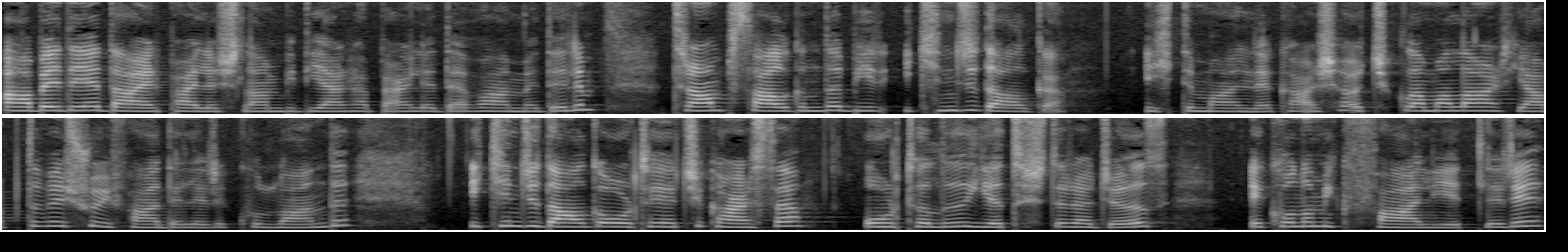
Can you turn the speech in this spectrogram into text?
ABD'ye dair paylaşılan bir diğer haberle devam edelim. Trump salgında bir ikinci dalga ihtimaline karşı açıklamalar yaptı ve şu ifadeleri kullandı. İkinci dalga ortaya çıkarsa ortalığı yatıştıracağız, ekonomik faaliyetleri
